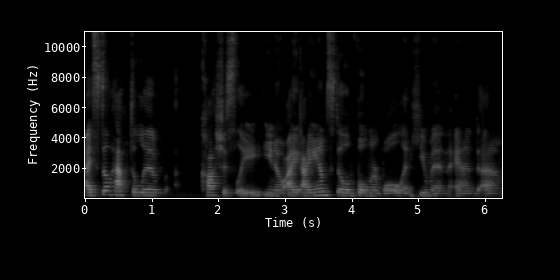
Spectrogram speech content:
I still have to live cautiously. You know, I, I am still vulnerable and human, and um,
